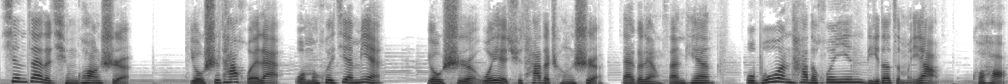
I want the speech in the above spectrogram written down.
现在的情况是，有时他回来我们会见面，有时我也去他的城市待个两三天。我不问他的婚姻离得怎么样（括号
